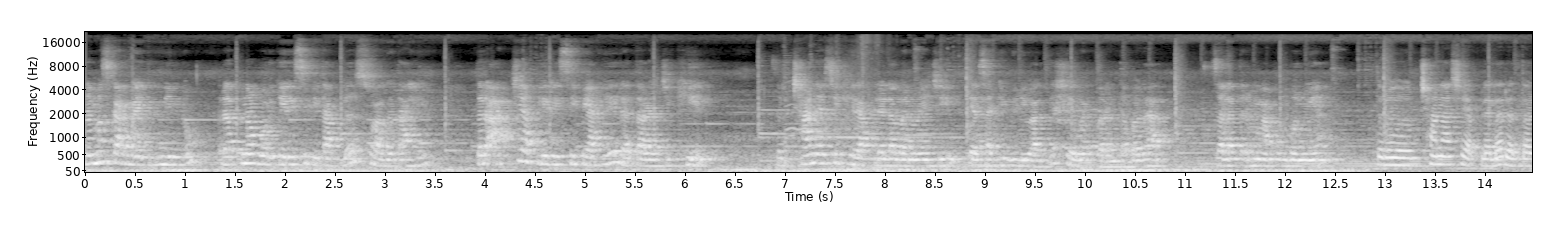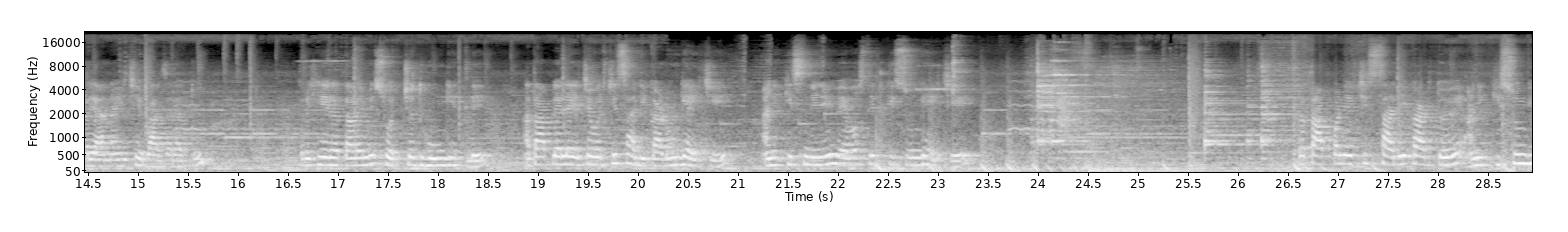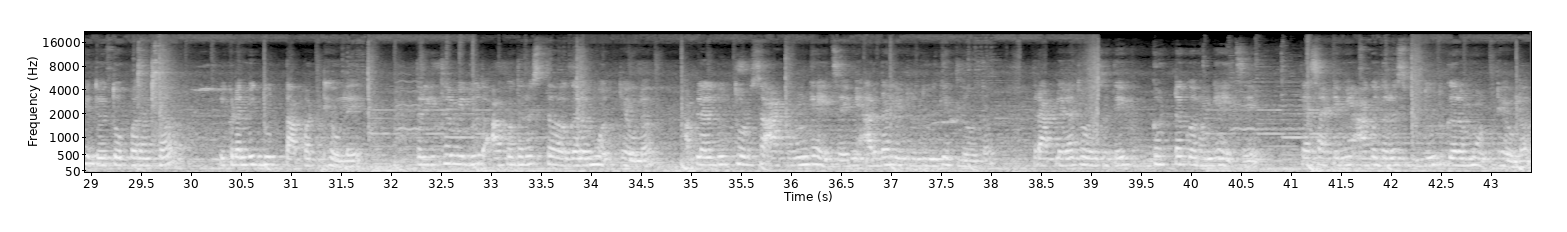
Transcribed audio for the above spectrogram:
नमस्कार मैत्रिणींनो रत्ना बोडके रेसिपीत आपलं स्वागत आहे. तर आजची आपली रेसिपी आहे रताळाची खीर. तर छान अशी खीर आपल्याला बनवायची त्यासाठी व्हिडिओ अगदी शेवटपर्यंत बघा. चला तर मग आपण बनवूया. तर छान असे आपल्याला रताळे आणायचे बाजारातून. तर हे रताळे मी स्वच्छ धुवून घेतले. आता आपल्याला याच्यावरची साली काढून घ्यायची आणि किसणीने व्यवस्थित किसून घ्यायचे तर आता आपण याची साली काढतोय आणि किसून घेतोय तोपर्यंत. इकडं मी दूध तापत ठेवलंय. तर इथं मी दूध अगोदरच त- गरम होत ठेवलं. आपल्याला दूध थोडंसं आटवून घ्यायचं आहे मी अर्धा लिटर दूध घेतलं होतं. तर आपल्याला थोडंसं ते घट्ट करून घ्यायचं आहे त्यासाठी मी अगोदरच दूध गरम होत ठेवलं.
